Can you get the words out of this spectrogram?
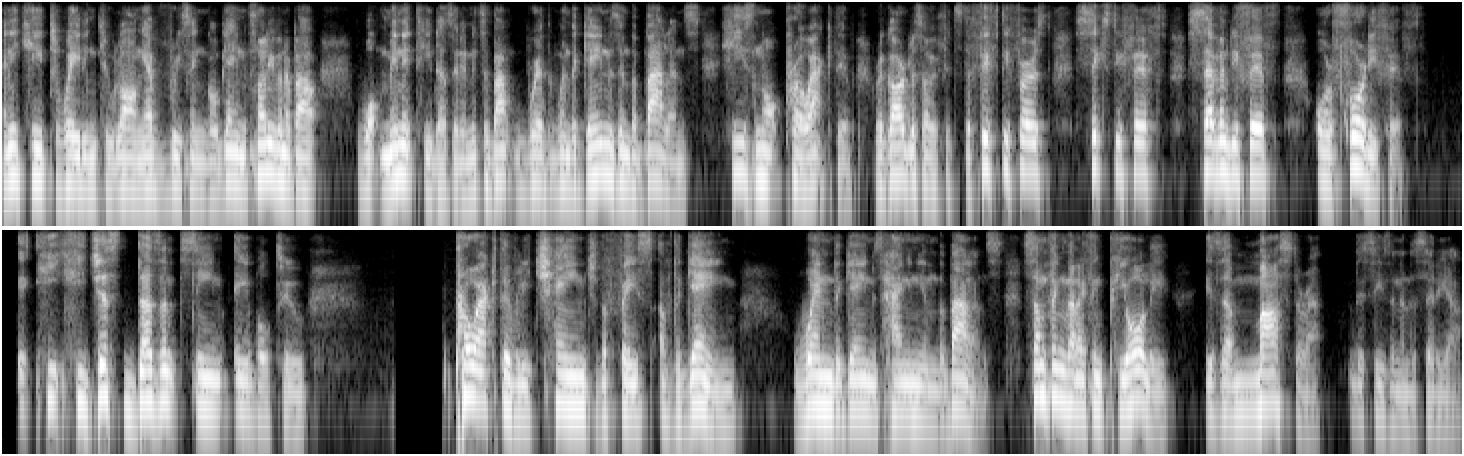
and he keeps waiting too long every single game. It's not even about what minute he does it in. It's about where the, when the game is in the balance, he's not proactive, regardless of if it's the 51st, 65th, 75th, or 45th. It, he he just doesn't seem able to proactively change the face of the game when the game is hanging in the balance. Something that I think Pioli is a master at this season in the Serie A.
